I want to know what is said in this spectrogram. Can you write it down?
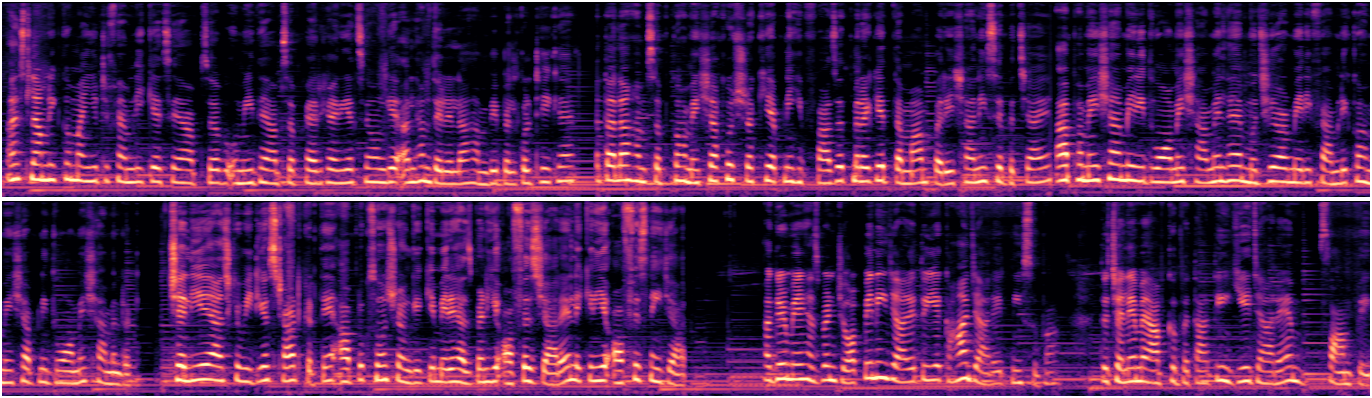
अस्सलाम वालेकुम, माय यूट्यूब फैमिली कैसे हैं आप सब? उम्मीद है आप सब खैर खैरियत से होंगे। अल्हम्दुलिल्लाह, हम भी बिल्कुल ठीक हैं। अल्लाह ताला हम सबको हमेशा खुश रखिए, अपनी हिफाजत में रखिए, तमाम परेशानी से बचाए। आप हमेशा मेरी दुआओं में शामिल हैं, मुझे और मेरी फैमिली को हमेशा अपनी दुआओं में शामिल रखें। चलिए, आज का वीडियो स्टार्ट करते हैं। आप लोग सोच रहे होंगे कि मेरे हस्बैंड ये ऑफ़िस जा रहे हैं, लेकिन ये ऑफ़िस नहीं जा रहे। अगर मेरे हस्बैंड जॉब पे नहीं जा रहे तो ये कहाँ जा रहे इतनी सुबह? तो चलिए, मैं आपको बताती हूँ, ये जा रहे हैं फार्म पे,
